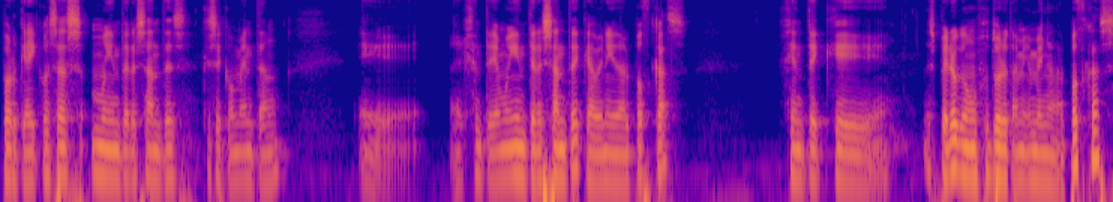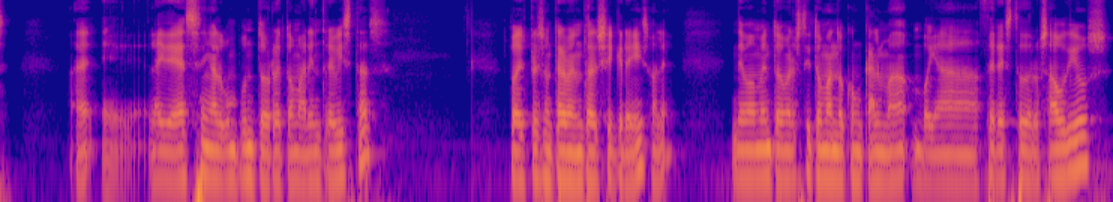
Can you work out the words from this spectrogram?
Porque hay cosas muy interesantes que se comentan. Eh, hay gente muy interesante que ha venido al podcast gente que espero que en un futuro también vengan al podcast. Eh, la idea es en algún punto retomar entrevistas. Podéis presentarme en tal si queréis, ¿vale? De momento me lo estoy tomando con calma. Voy a hacer esto de los audios.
